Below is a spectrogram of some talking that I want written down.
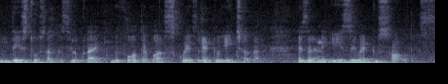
these two circles look like before they were squeezed into each other? Is there any easy way to solve this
